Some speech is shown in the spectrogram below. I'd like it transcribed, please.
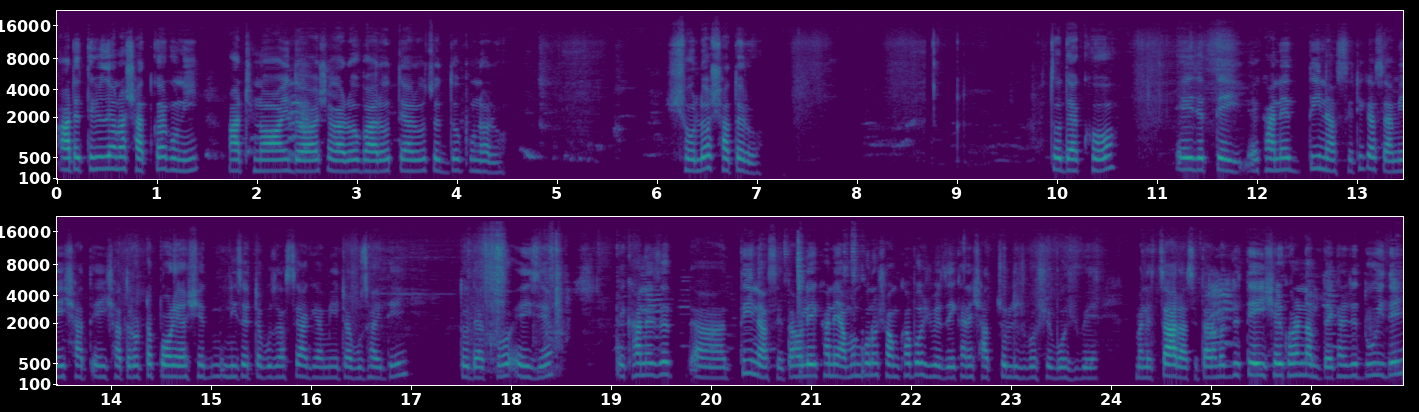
আটের থেকে যদি আমরা সাত করে গুনি, আট, নয়, দশ, এগারো, বারো, তেরো, চোদ্দ, পনেরো। ষোলো, সতেরো। তো দেখো, এই যে তেই, এখানে তিন আছে, ঠিক আছে? আমি এই সাত, এই সতেরোটা পরে আসে, নিচেরটা বুঝাচ্ছে, আগে আমি এটা বুঝাই দিই। তো দেখো, এই যে, এখানে যে তিন আছে, তাহলে এখানে এমন কোনো সংখ্যা বসবে যে এখানে সাতচল্লিশ বসে, বসবে মানে চার আছে। তার মধ্যে তেইশের ঘরের নামতে এখানে যে দুই দেই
